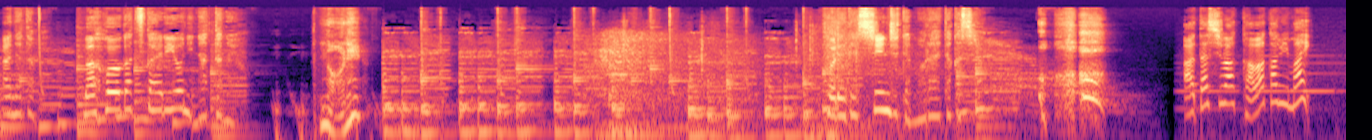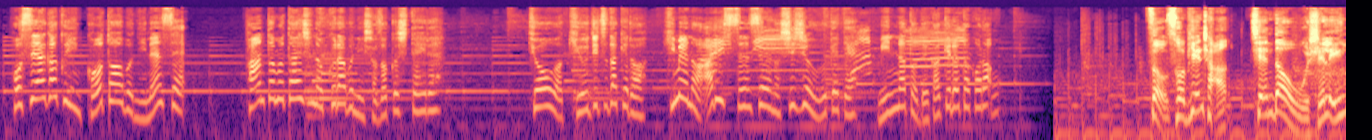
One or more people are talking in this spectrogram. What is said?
あなたは魔法が使えるようになったのよ。何？これで信じてもらえたかしら？私は川上舞ホセア学院高等部2年生。ファントム退治のクラブに所属している。今日は休日だけど姫のアリス先生の指示を受けてみんなと出かけるところ。走错片场，千斗五十铃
